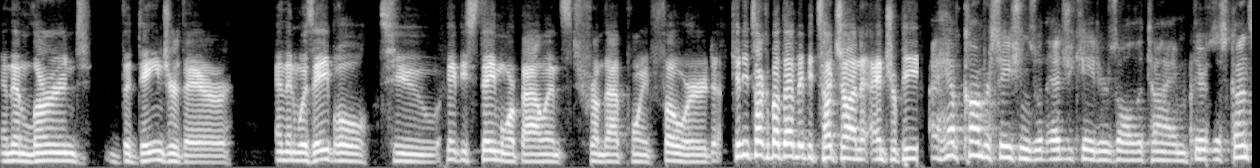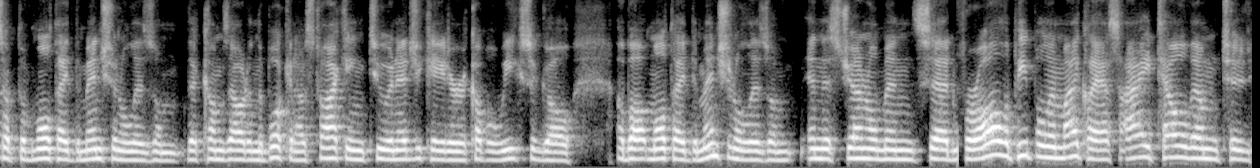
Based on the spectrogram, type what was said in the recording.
and then learned the danger there and then was able to maybe stay more balanced from that point forward. Can you talk about that? Maybe touch on entropy? I have conversations with educators all the time. There's this concept of multidimensionalism that comes out in the book. And I was talking to an educator a couple weeks ago about multidimensionalism and this gentleman said for all the people in my class i tell them to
